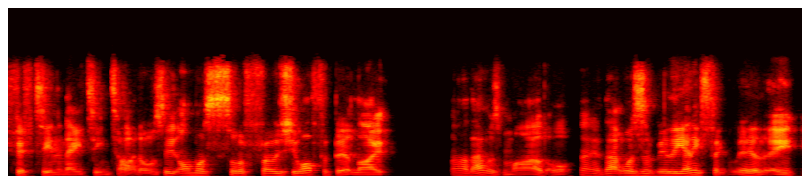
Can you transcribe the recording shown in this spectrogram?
15 and 18 titles, it almost sort of throws you off a bit. Like, oh, that was mild, or "Eh, that wasn't really anything really.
